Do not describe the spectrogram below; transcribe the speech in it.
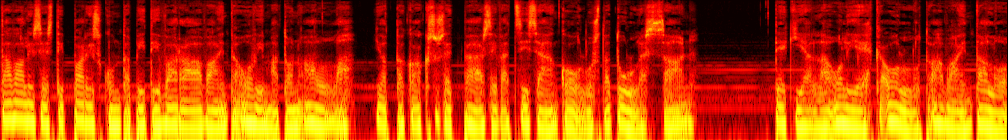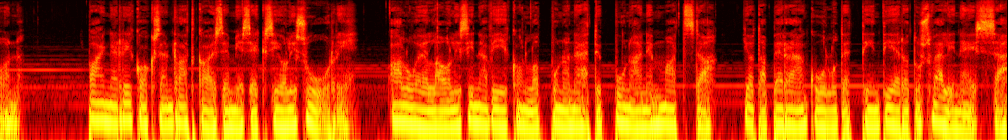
Tavallisesti pariskunta piti varaa-avainta ovimaton alla, jotta kaksoset pääsivät sisään koulusta tullessaan. Tekijällä oli ehkä ollut avain taloon – Paine rikoksen ratkaisemiseksi oli suuri. Alueella oli sinä viikonloppuna nähty punainen Mazda, jota perään kuulutettiin tiedotusvälineissä,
